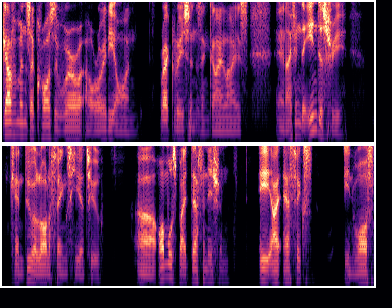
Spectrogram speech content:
Governments across the world are already on regulations and guidelines, and I think the industry can do a lot of things here too. Uh, almost by definition, AI ethics involves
